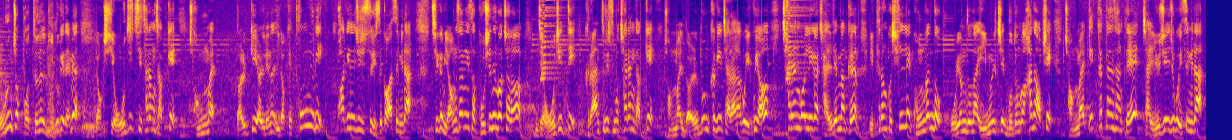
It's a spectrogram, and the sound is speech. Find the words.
오른쪽 버튼을 누르게 되면 역시 OGT 차량 잡게 정말 넓게 열리는 이렇게 통유리 확인해 주실 수 있을 것 같습니다. 지금 영상에서 보시는 것처럼 이제 OGT 그란투리스모 차량답게 정말 넓은 크기 자랑하고 있고요. 차량 관리가 잘 된 만큼 이 트렁크 실내 공간도 오염도나 이물질 묻은 거 하나 없이 정말 깨끗한 상태에 잘 유지해주고 있습니다.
